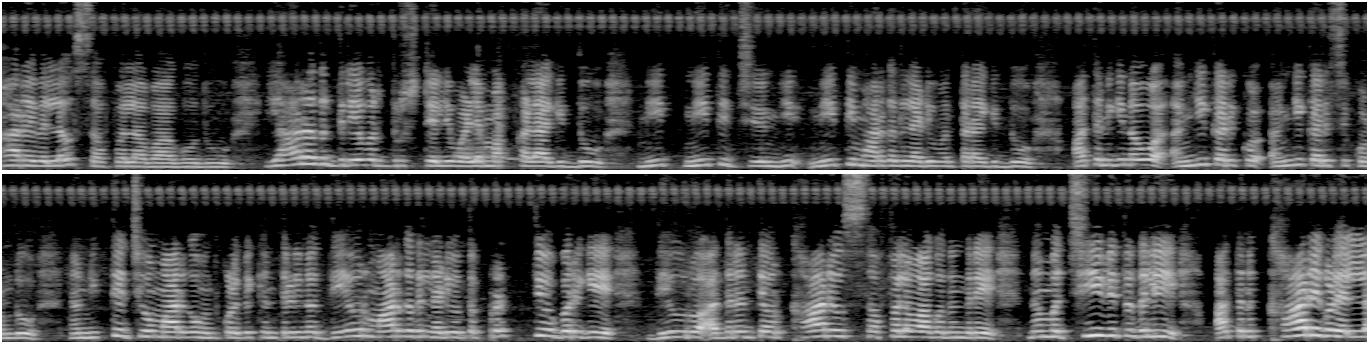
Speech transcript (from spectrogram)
ಕಾರ್ಯವೆಲ್ಲವೂ ಸಫಲವಾಗೋದು. ಯಾರಾದರೂ ದೇವರ ದೃಷ್ಟಿಯಲ್ಲಿ ಒಳ್ಳೆ ಮಕ್ಕಳಾಗಿದ್ದು, ನೀತಿ ನೀತಿ ಮಾರ್ಗದಲ್ಲಿ ನಡೆಯುವಂತರಾಗಿದ್ದು, ಆತನಿಗೆ ನಾವು ಅಂಗೀಕರಿ ಅಂಗೀಕರಿಸಿಕೊಂಡು ನಾವು ನಿತ್ಯ ಜೀವ ಮಾರ್ಗ ಹೊಂದ್ಕೊಳ್ಬೇಕಂತೇಳಿ ನಾವು ದೇವರ ಮಾರ್ಗದಲ್ಲಿ ನಡೆಯುವಂಥ ಪ್ರತಿಯೊಬ್ಬರಿಗೆ ದೇವರು ಅದರಂತೆ ಅವ್ರ ಕಾರ್ಯವು ಸಫಲವಾಗೋದಂದ್ರೆ ನಮ್ಮ ಜೀವಿತದಲ್ಲಿ ಆತನ ಕಾರ್ಯಗಳು ಎಲ್ಲ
